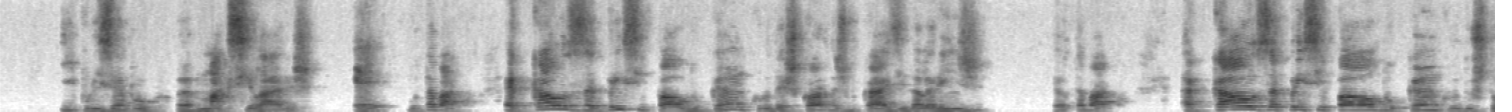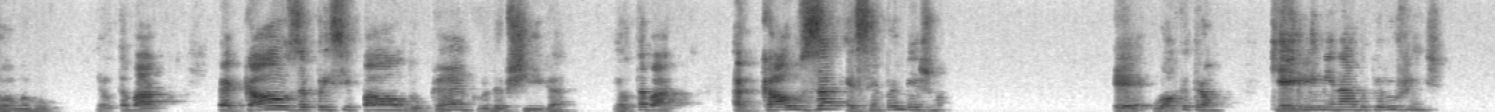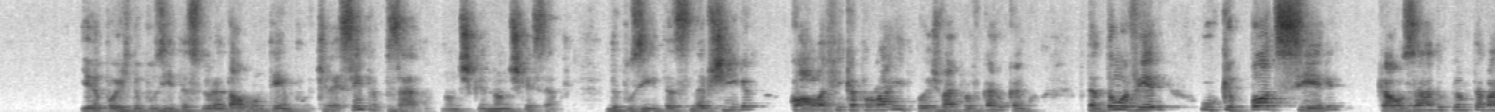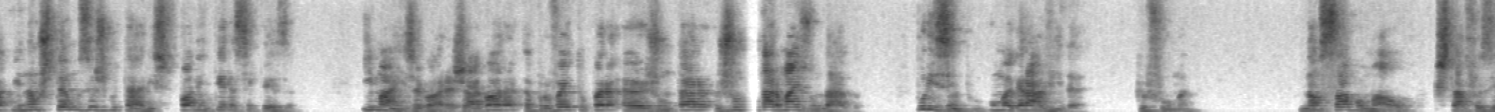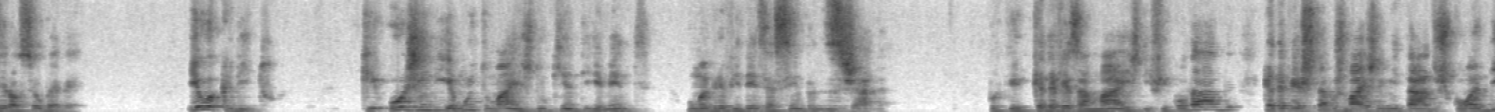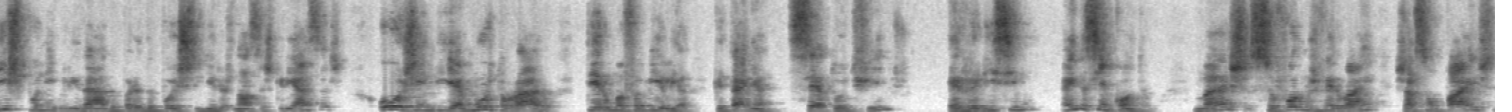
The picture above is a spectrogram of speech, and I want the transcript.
e, por exemplo, eh, maxilares, é o tabaco. A causa principal do cancro das cordas vocais e da laringe é o tabaco. A causa principal do cancro do estômago é o tabaco. A causa principal do cancro da bexiga é o tabaco. A causa é sempre a mesma. É o alcatrão, que é eliminado pelos rins. E depois deposita-se durante algum tempo, aquilo é sempre pesado, não nos, não nos esqueçamos. Deposita-se na bexiga, cola, fica por lá e depois vai provocar o cancro. Portanto, estão a ver o que pode ser causado pelo tabaco. E não estamos a esgotar, isto podem ter a certeza. E mais, agora, já agora aproveito para juntar, juntar mais um dado. Por exemplo, uma grávida que fuma não sabe o mal que está a fazer ao seu bebê. Eu acredito que hoje em dia, muito mais do que antigamente, uma gravidez é sempre desejada porque cada vez há mais dificuldade, cada vez estamos mais limitados com a disponibilidade para depois seguir as nossas crianças. Hoje em dia é muito raro ter uma família que tenha sete, oito filhos, é raríssimo, ainda se encontram, mas se formos ver bem, já são pais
